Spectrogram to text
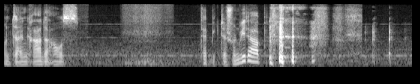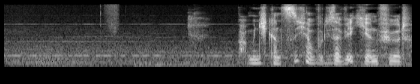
Und dann geradeaus. Da biegt er schon wieder ab. War mir nicht ganz sicher, wo dieser Weg hierhin führt.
